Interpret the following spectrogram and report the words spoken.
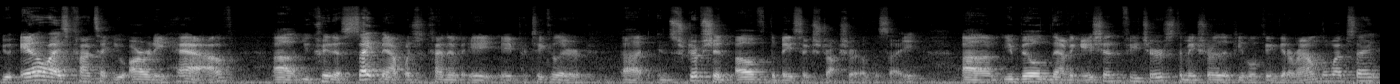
You analyze content you already have. Uh, you create a sitemap, which is kind of a, a particular uh, inscription of the basic structure of the site. Um, you build navigation features to make sure that people can get around the website.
